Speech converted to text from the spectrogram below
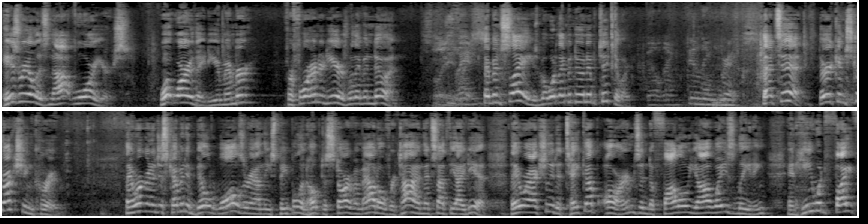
Israel is not warriors. What were they? Do you remember? For 400 years, what they've they been doing? Slaves. They've been slaves, but what have they been doing in particular? Building. Building bricks. That's it. They're a construction crew. They weren't going to just come in and build walls around these people and hope to starve them out over time. That's not the idea. They were actually to take up arms and to follow Yahweh's leading, and he would fight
